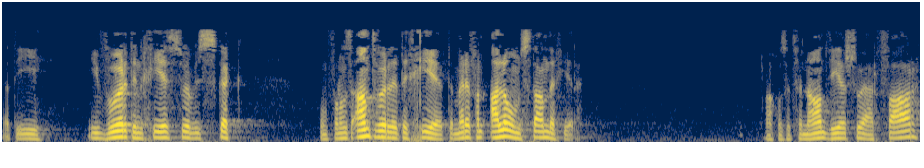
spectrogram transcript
dat U U woord en gees so beskik om vir ons antwoorde te gee te midde van alle omstandighede. Mag ons dit vanaand weer so ervaar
